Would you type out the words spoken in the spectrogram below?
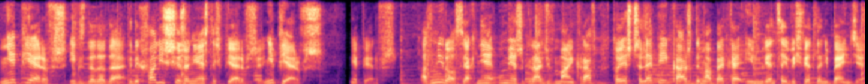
Nie pierwszy, XDDD. Gdy chwalisz się, że nie jesteś pierwszy. Nie pierwszy. Nie pierwszy. Admiros, jak nie umiesz grać w Minecraft, to jeszcze lepiej każdy ma bekę, im więcej wyświetleń będzie.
